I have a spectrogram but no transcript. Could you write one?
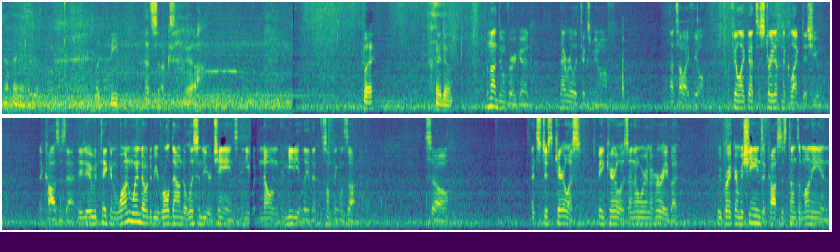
That thing is like beat. That sucks. Yeah. Clay, how you doing? I'm not doing very good. That really ticks me off. That's how I feel. I feel like that's a straight up neglect issue that causes that. It, it would take in one window to be rolled down to listen to your chains, and you would have known immediately that something was up. So, it's just careless. It's being careless. I know we're in a hurry, but we break our machines, it costs us tons of money, and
